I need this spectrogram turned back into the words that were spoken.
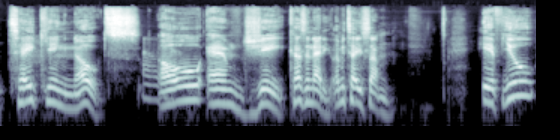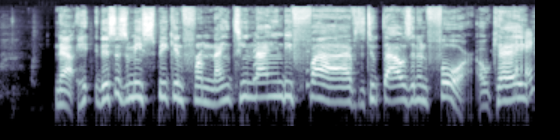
Taking notes. Oh, Omg, cousin Eddie. Let me tell you something. If you now, he, this is me speaking from 1995 to 2004. Okay? Okay.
